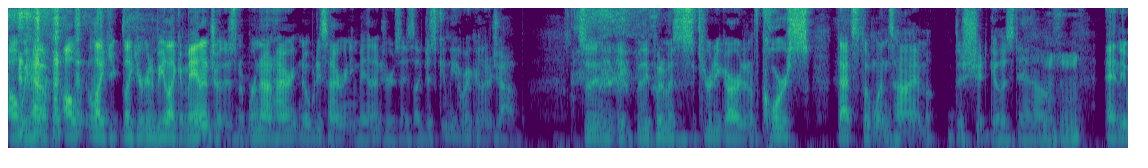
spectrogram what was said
all we have, all, like, you- like you're gonna be like a manager. There's, we're not hiring. Nobody's hiring any managers. And he's like, just give me a regular job. So then he, they, they put him as a security guard, and of course, that's the one time the shit goes down. Mm-hmm. And it,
